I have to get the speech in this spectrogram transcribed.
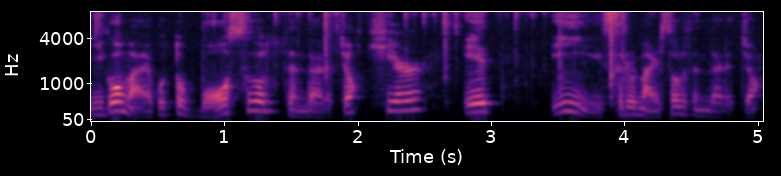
이거 말고 또 뭐 써도 된다 그랬죠? Here it is를 많이 써도 된다 그랬죠?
